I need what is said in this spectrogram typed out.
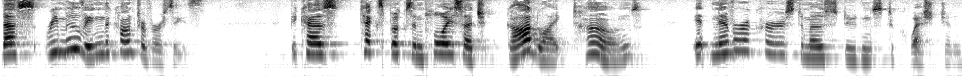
Thus, removing the controversies. Because textbooks employ such godlike tones, it never occurs to most students to question.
